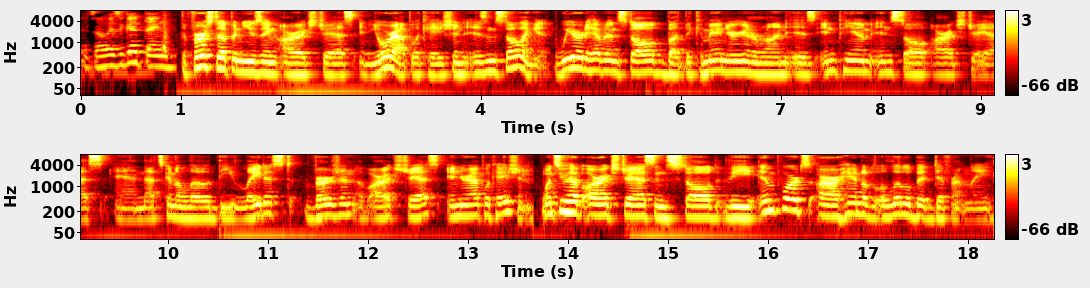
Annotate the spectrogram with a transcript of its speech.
It's always a good thing. The first step in using RxJS in your application is installing it. We already have it installed, but the command you're going to run is npm install RxJS, and that's going to load the latest version of RxJS in your application. Once you have RxJS installed, the imports are handled a little bit differently.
